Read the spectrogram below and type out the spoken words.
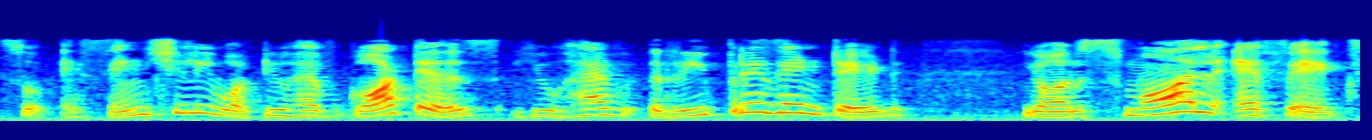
so essentially what you have got is you have represented your small fx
